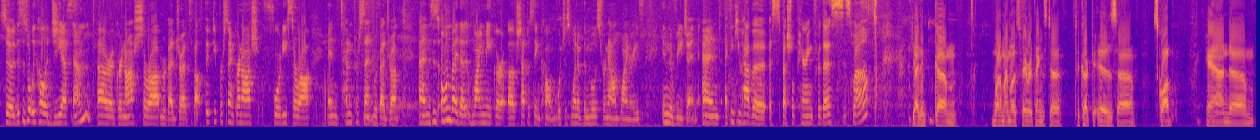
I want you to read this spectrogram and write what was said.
So this is what we call a GSM or a Grenache Syrah Mourvedre. It's about 50% Grenache, 40 Syrah, and 10% Mourvedre. And this is owned by the winemaker of Chateau Saint Cosme, which is one of the most renowned wineries in the region. And I think you have a, a special pairing for this as well. Yeah, I think um, one of my most favorite things to, to cook is uh, squab. And um,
